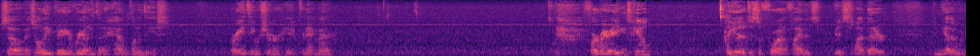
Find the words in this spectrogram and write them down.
So it's only very rarely that I have one of these or anything with sugar in it for that matter. For a rare eating scale, I give it just a 4 out of 5. It's, it's a lot better than the other one.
